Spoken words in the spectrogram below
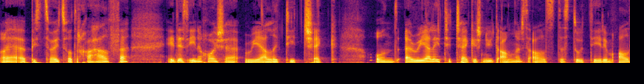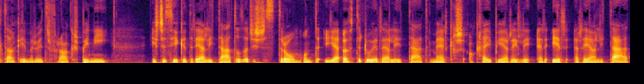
Äh, etwas Zweites, was dir helfen kann, in das reinkommen, ist ein Reality-Check. Und ein Reality-Check ist nichts anderes, als dass du dir im Alltag immer wieder fragst, bin ich, ist das irgendeine Realität oder ist das Traum? Und je öfter du in der Realität merkst, okay, ich bin in der Realität,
